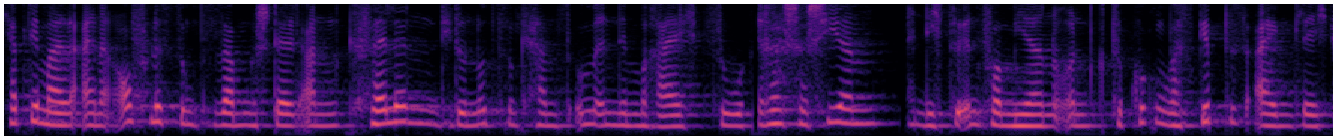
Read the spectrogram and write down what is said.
Ich habe dir mal eine Auflistung zusammengestellt an Quellen, die du nutzen kannst, um in dem Bereich zu recherchieren, dich zu informieren und zu gucken, was gibt es eigentlich.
